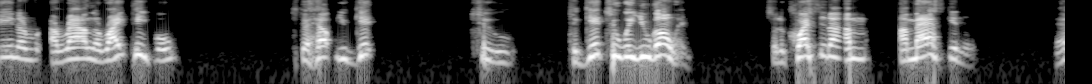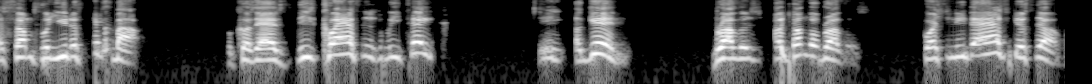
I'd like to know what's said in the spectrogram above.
being a, around the right people to help you get to to get to where you're going. So the question I'm I'm asking is, that's something for you to think about, because as these classes we take, see again, brothers or younger brothers, question you need to ask yourself.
